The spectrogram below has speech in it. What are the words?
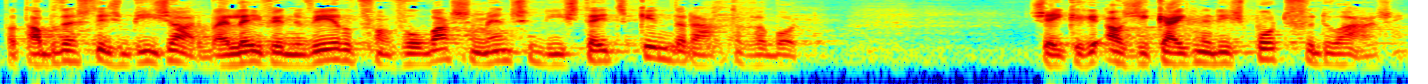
Wat dat betreft is bizar. Wij leven in een wereld van volwassen mensen die steeds kinderachtiger worden. Zeker als je kijkt naar die sportverdwazing.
